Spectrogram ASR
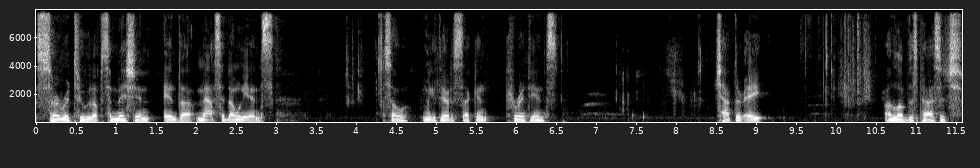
servitude, of submission in the Macedonians. So let me get there to Second Corinthians chapter 8. I love this passage.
